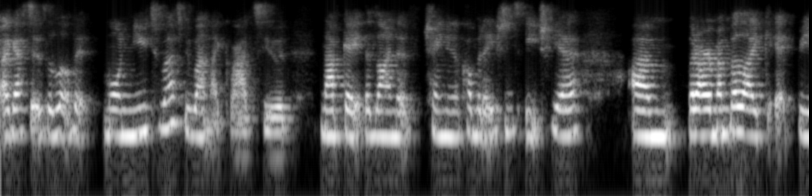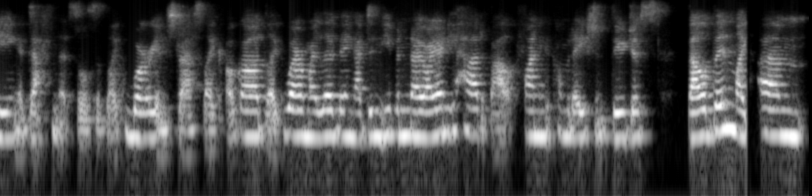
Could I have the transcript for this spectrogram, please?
I guess it was a little bit more new to us. We weren't like grads who would navigate the line of changing accommodations each year. Um, but I remember like it being a definite source of like worry and stress, like, oh God, like where am I living? I didn't even know. I only heard about finding accommodation through just Belbin. Like um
